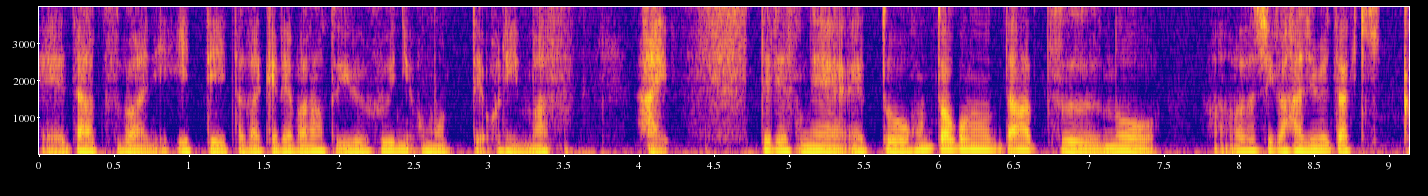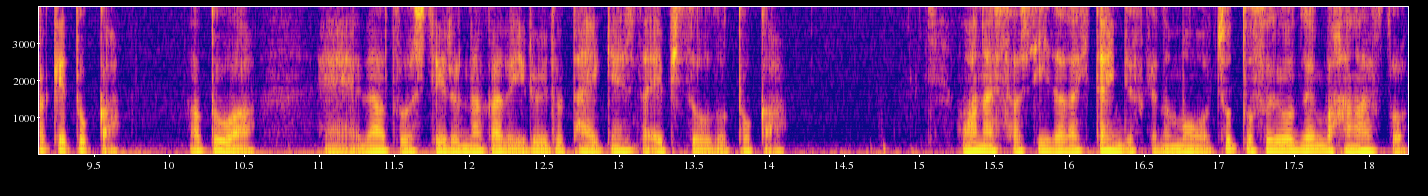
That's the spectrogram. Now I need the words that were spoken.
えー、ダーツバーに行っていただければなというふうに思っております。はい、でですねえっと本当はこのダーツの私が始めたきっかけとかあとは、えー、ダーツをしている中でいろいろ体験したエピソードとかお話しさせていただきたいんですけどもちょっとそれを全部話すと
